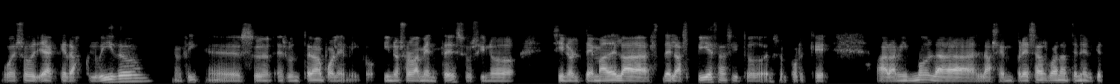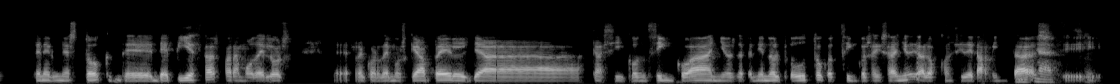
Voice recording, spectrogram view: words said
¿O eso ya queda excluido? En fin, es, es, un tema polémico. Y no solamente eso, sino, sino el tema de las, de las piezas y todo eso, porque ahora mismo las empresas van a tener que tener un stock de, piezas para modelos. Eh, recordemos que Apple ya casi con cinco años, dependiendo del producto, con cinco o seis años ya los considera vintage. y,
